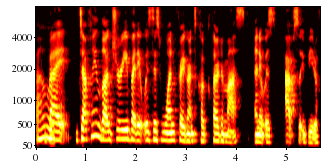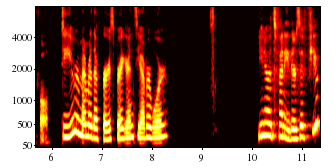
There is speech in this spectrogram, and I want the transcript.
Oh, but okay. definitely luxury. But it was this one fragrance called Clair de Musc, and it was absolutely beautiful. Do you remember the first fragrance you ever wore? You know, it's funny. There's a few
